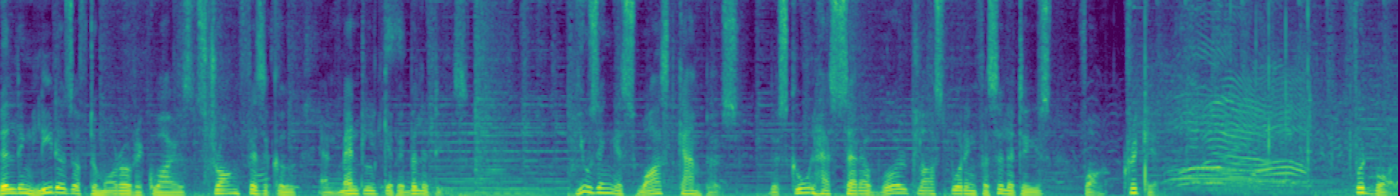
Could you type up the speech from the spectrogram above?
Building leaders of tomorrow requires strong physical and mental capabilities. Using its vast campus, the school has set up world-class sporting facilities for cricket, football,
